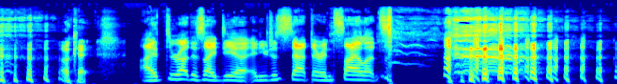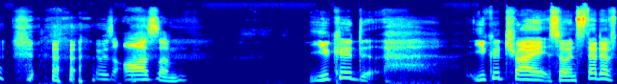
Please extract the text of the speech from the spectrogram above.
okay. I threw out this idea and you just sat there in silence. It was awesome. you could you could try so instead of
